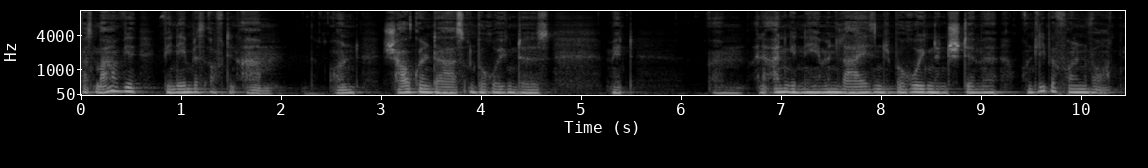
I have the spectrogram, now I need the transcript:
Was machen wir? Wir nehmen das auf den Arm und schaukeln das und beruhigen das mit ähm, einer angenehmen, leisen, beruhigenden Stimme und liebevollen Worten.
